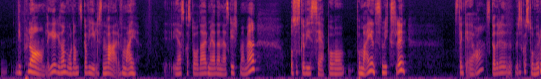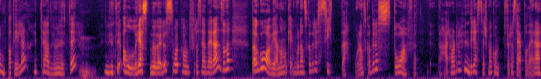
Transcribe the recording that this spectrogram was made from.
de planlegger hvordan skal vielsen være for meg. Jeg skal stå der med den jeg skal gifte meg med, og så skal vi se på, på meg som vigsler. Så tenker jeg ja, skal dere, dere skal stå med rumpa til ja, i 30 minutter. Mm. Til alle gjestene deres som har kommet for å se dere. Så det, da går vi gjennom ok, hvordan skal dere sitte, hvordan skal dere stå. For det, her har dere 100 gjester som har kommet for å se på dere.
